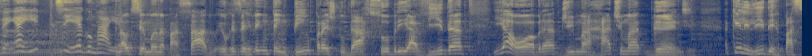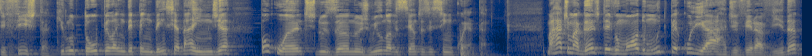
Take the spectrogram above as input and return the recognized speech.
Vem aí, Diego Maia. Final de semana passado, eu reservei um tempinho para estudar sobre a vida e a obra de Mahatma Gandhi, aquele líder pacifista que lutou pela independência da Índia pouco antes dos anos 1950. Mahatma Gandhi teve um modo muito peculiar de ver a vida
